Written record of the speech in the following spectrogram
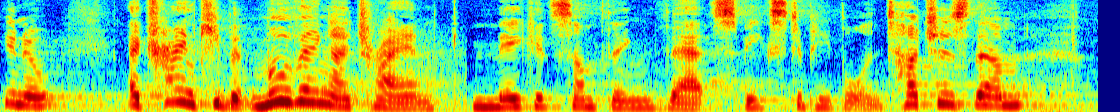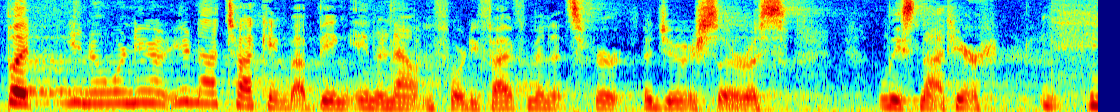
You know, I try and keep it moving. I try and make it something that speaks to people and touches them. But, you know, when you're, you're not talking about being in and out in 45 minutes for a Jewish service, at least not here.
